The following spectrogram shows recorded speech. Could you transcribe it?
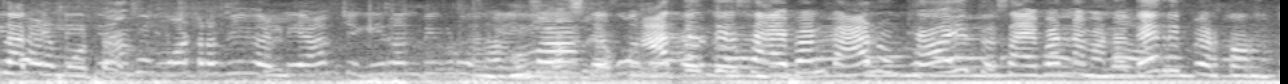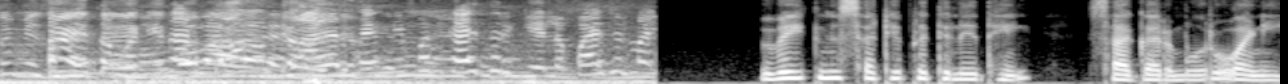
जाते मोटर. आमची मोटर बिघडली. आमचे गिरण बिघडून आता ते साहेबांना आणून ठेवा येतं साहेबांना म्हणा द्या रिपेअर करून तुम्ही काहीतरी केलं पाहिजे ना प्रतिनिधी सागर मोरवाणी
